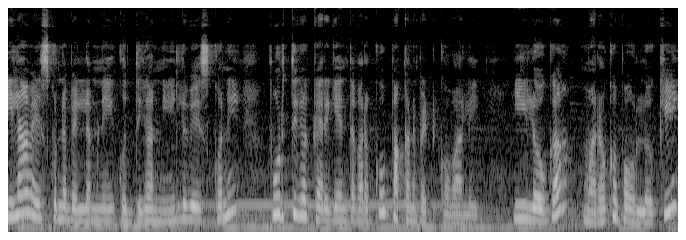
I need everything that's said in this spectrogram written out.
ఇలా వేసుకున్న బెల్లంని కొద్దిగా నీళ్ళు వేసుకొని పూర్తిగా కరిగేంత వరకు పక్కన పెట్టుకోవాలి. ఈలోగా మరొక బౌల్లోకి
